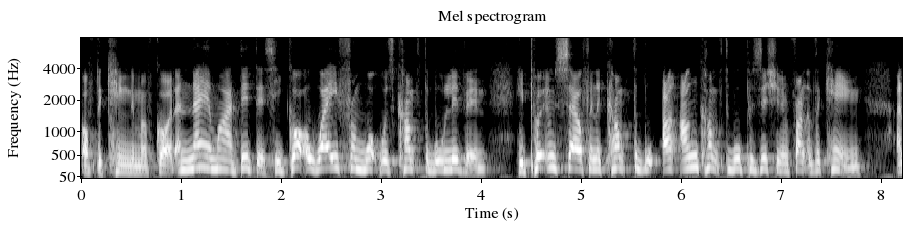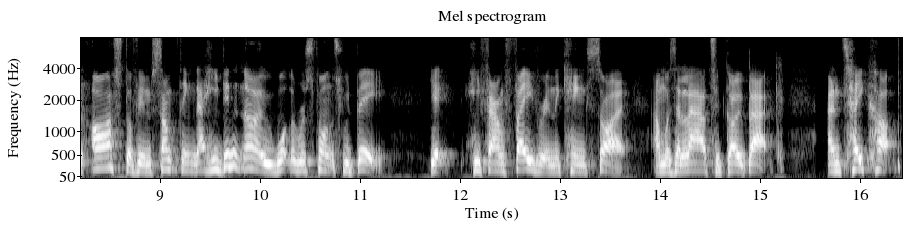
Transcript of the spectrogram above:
of the kingdom of God. And Nehemiah did this. He got away from what was comfortable living. He put himself in a comfortable, uncomfortable position in front of the king and asked of him something that he didn't know what the response would be. Yet he found favor in the king's sight and was allowed to go back and take up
